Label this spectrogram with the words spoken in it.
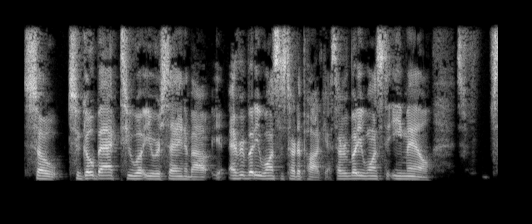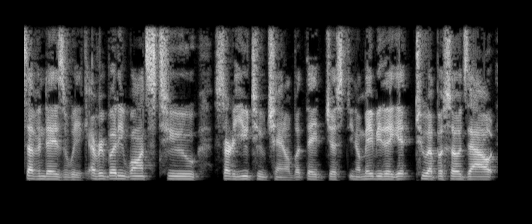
So to go back to what you were saying about everybody wants to start a podcast, everybody wants to email seven days a week. Everybody wants to start a YouTube channel, but they just, you know, maybe they get two episodes out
